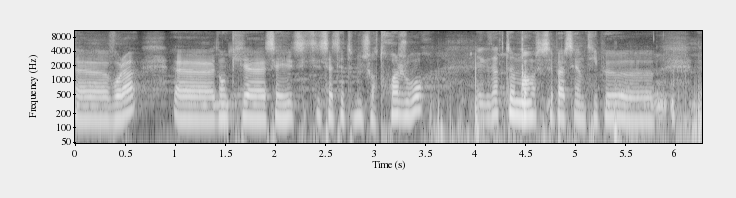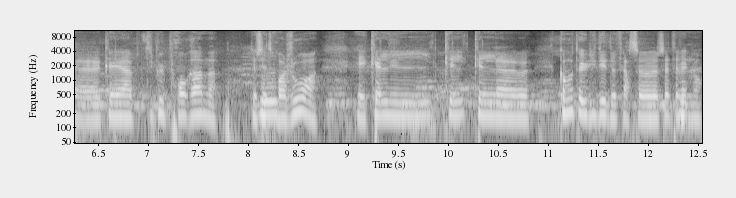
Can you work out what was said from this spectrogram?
Euh, voilà. Euh, donc, euh, c'est- c'est- ça s'est tenu sur trois jours. Exactement. Comment ça s'est passé un petit peu euh, euh, Quel est un petit peu le programme de ces Mm. trois jours Et quel, quel, quel, euh, comment tu as eu l'idée de faire ce- cet événement?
